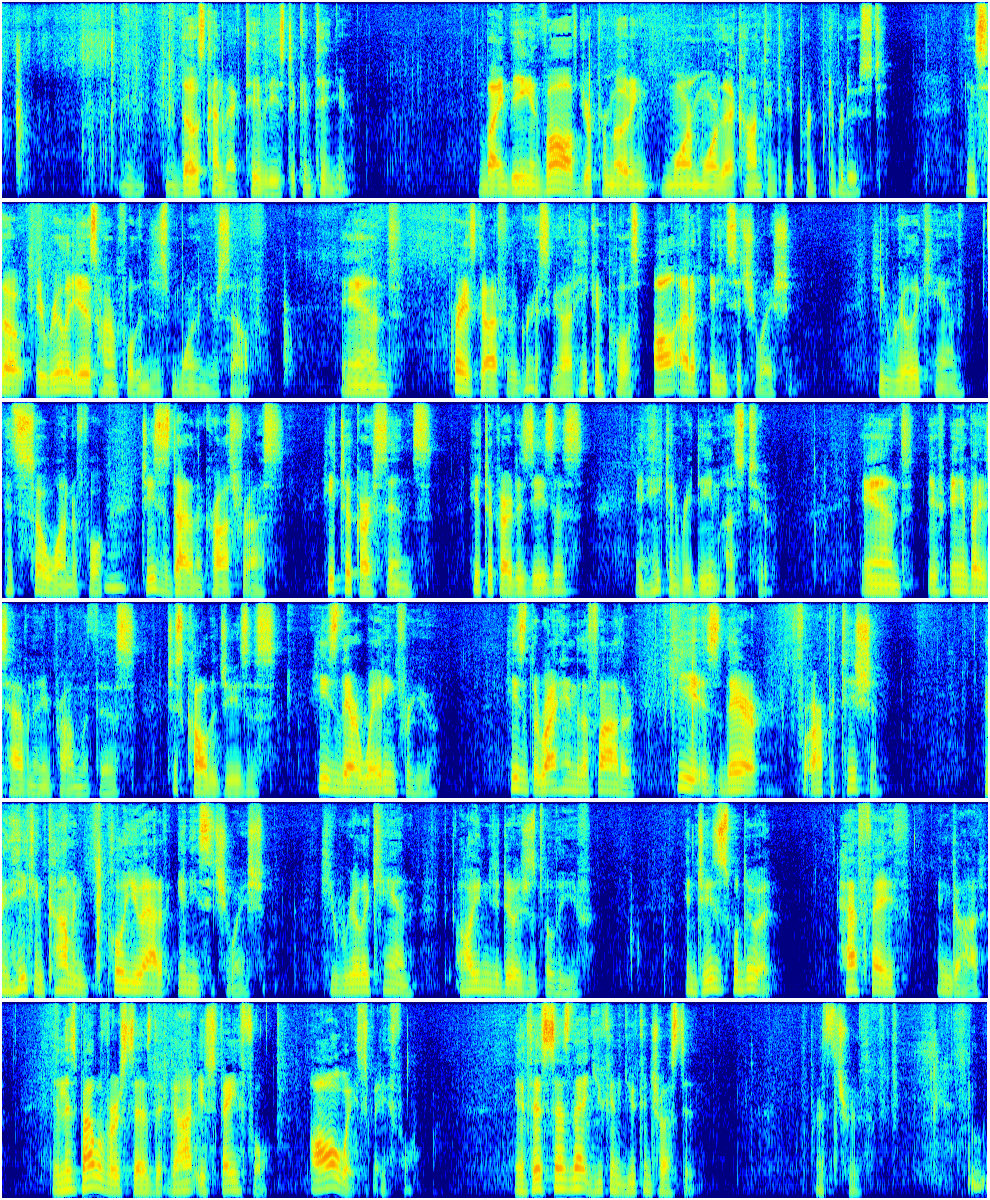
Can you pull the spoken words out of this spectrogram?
those kind of activities to continue. By being involved, you're promoting more and more of that content to be pr- to produced. And so it really is harmful than just more than yourself. And praise God for the grace of God. He can pull us all out of any situation. He really can. It's so wonderful. Mm. Jesus died on the cross for us. He took our sins, He took our diseases, and He can redeem us too. And if anybody's having any problem with this, just call to Jesus. He's there waiting for you. He's at the right hand of the Father. He is there for our petition. And He can come and pull you out of any situation. He really can. All you need to do is just believe. And Jesus will do it. Have faith in God. And this Bible verse says that God is faithful, always faithful. And if this says that, you can you can trust it. That's the truth.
